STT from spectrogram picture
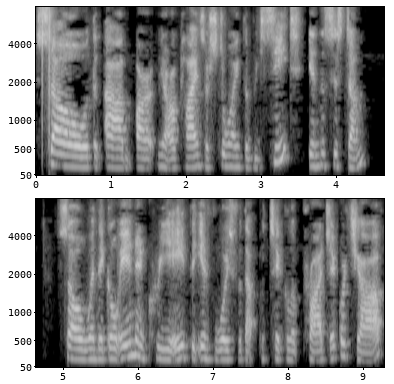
So the, um, our you know our clients are storing the receipt in the system. So when they go in and create the invoice for that particular project or job,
